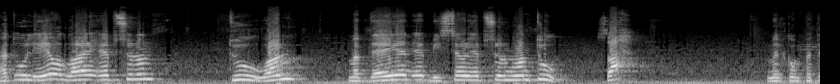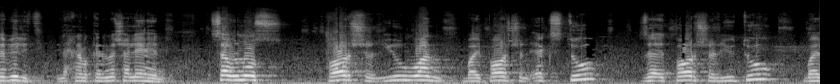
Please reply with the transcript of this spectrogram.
هتقول إيه؟ والله إبسلون 2 1 مبدئيا بيساوي إبسلون 1 2 صح؟ من ال compatibility اللي إحنا ما اتكلمناش عليها هنا. تساوي نص partial u1 by partial x2 زائد partial u2 by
